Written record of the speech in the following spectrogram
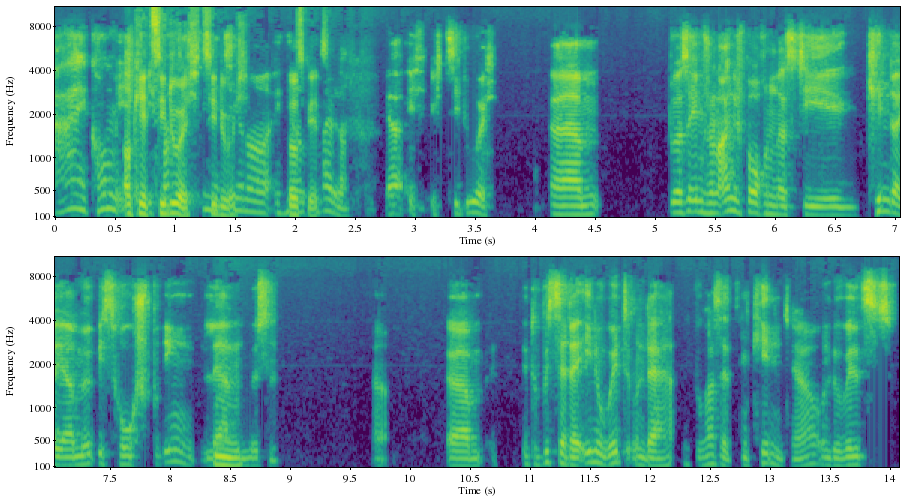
Ja, komm, ich, Okay, ich zieh durch, zieh durch. noch- Los geht's. weiter. Ja, ich, ich zieh durch. Ähm, du hast eben schon angesprochen, dass die Kinder ja möglichst hoch springen lernen Mhm. müssen. Ja. Ähm, du bist ja der Inuit und der, du hast jetzt ein Kind, ja, und du willst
